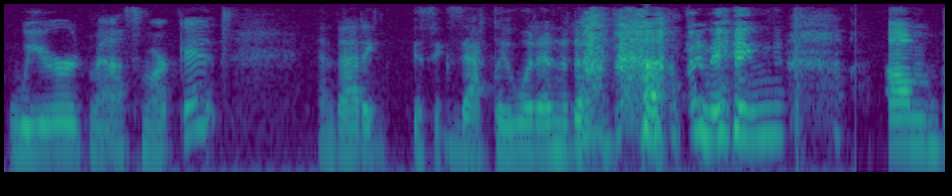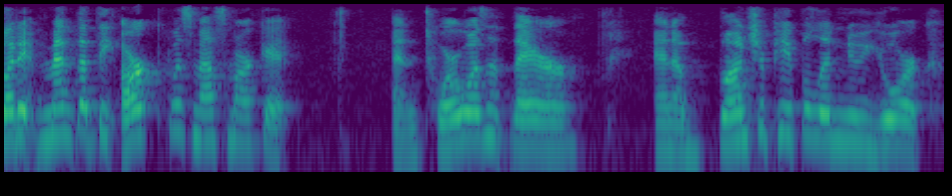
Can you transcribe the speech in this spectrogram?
weird mass market. And that is exactly what ended up happening. Um, but it meant that the arc was mass market, and Tor wasn't there and a bunch of people in New York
